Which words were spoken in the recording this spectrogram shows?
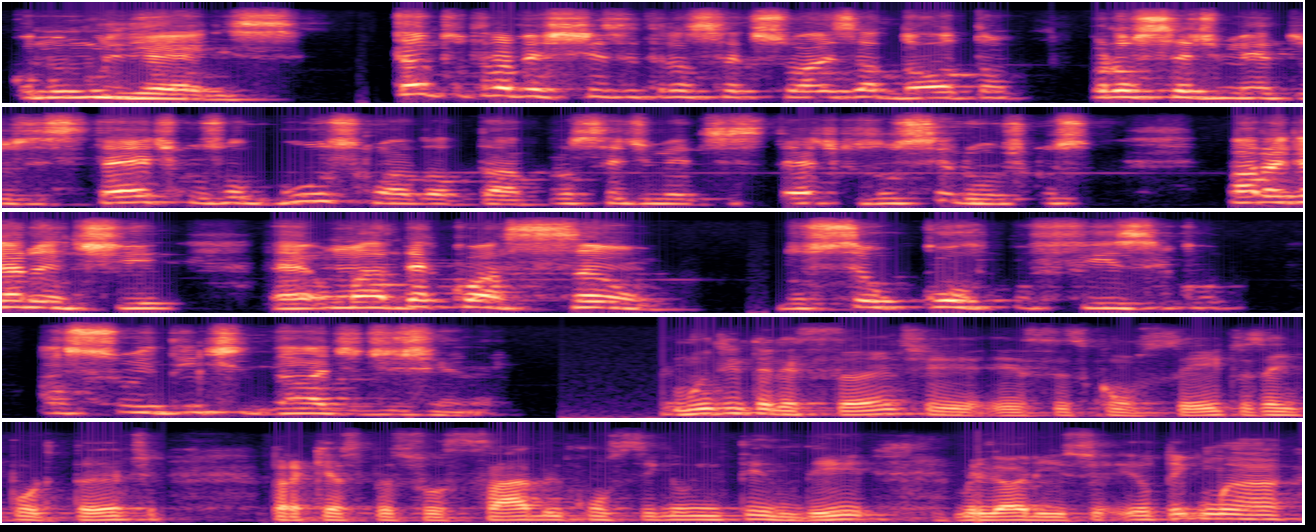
como mulheres. Tanto travestis e transexuais adotam procedimentos estéticos ou buscam adotar procedimentos estéticos ou cirúrgicos para garantir é, uma adequação do seu corpo físico a sua identidade de gênero. Muito interessante esses conceitos, é importante para que as pessoas saibam e consigam entender melhor isso. Eu tenho uma,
